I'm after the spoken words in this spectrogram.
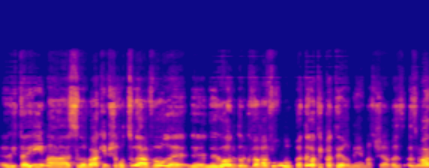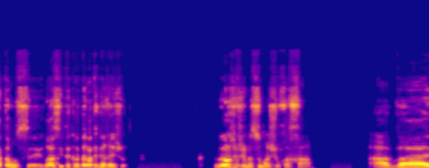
הליטאים, הסלובקים שרצו לעבור ללונדון כבר עברו, ואתה לא תיפטר מהם עכשיו, אז, אז מה אתה עושה? לא עשית, אתה לא תגרש אותם. אני לא חושב שהם עשו משהו חכם, אבל...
